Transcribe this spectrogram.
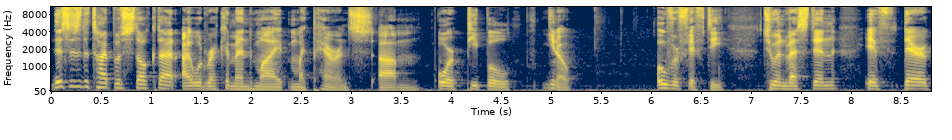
This is the type of stock that I would recommend my my parents um, or people, you know, over 50 to invest in if they're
